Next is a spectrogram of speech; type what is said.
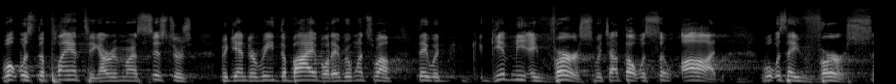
What was the planting? I remember my sisters began to read the Bible. Every once in a while, they would give me a verse, which I thought was so odd. What was a verse?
